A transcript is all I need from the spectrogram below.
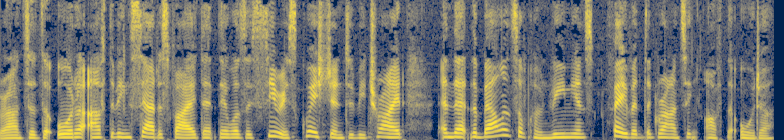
granted the order after being satisfied that there was a serious question to be tried and that the balance of convenience favored the granting of the order.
